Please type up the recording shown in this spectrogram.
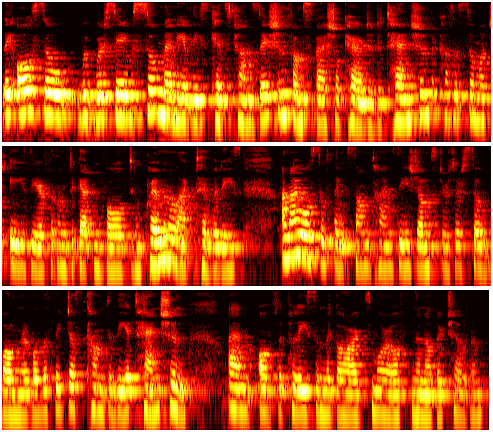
They also, we're seeing so many of these kids transition from special care to detention because it's so much easier for them to get involved in criminal activities. And I also think sometimes these youngsters are so vulnerable that they just come to the attention um, of the police and the guards more often than other children.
